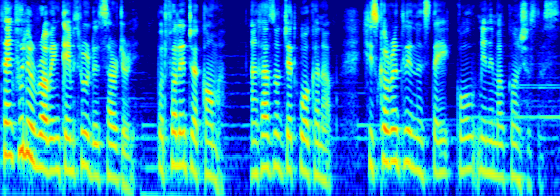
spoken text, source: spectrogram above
Thankfully, Robin came through the surgery, but fell into a coma and has not yet woken up. He's currently in a state called minimal consciousness.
